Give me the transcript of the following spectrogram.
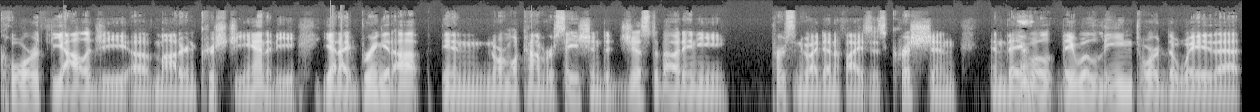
core theology of modern christianity yet i bring it up in normal conversation to just about any person who identifies as christian and they Yeah. will they will lean toward the way that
